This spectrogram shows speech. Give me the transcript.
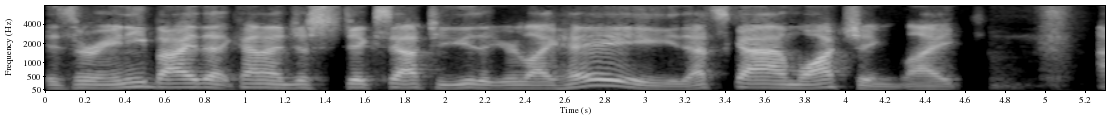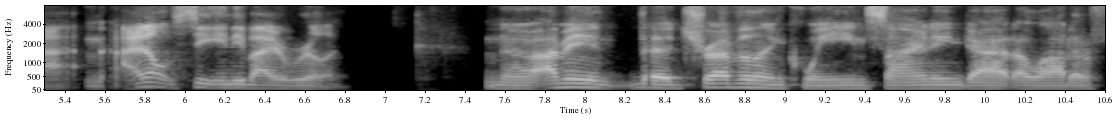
is there anybody that kind of just sticks out to you that you're like, hey, that's guy I'm watching? Like, I, I don't see anybody really. No, I mean the Trevelin Queen signing got a lot of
